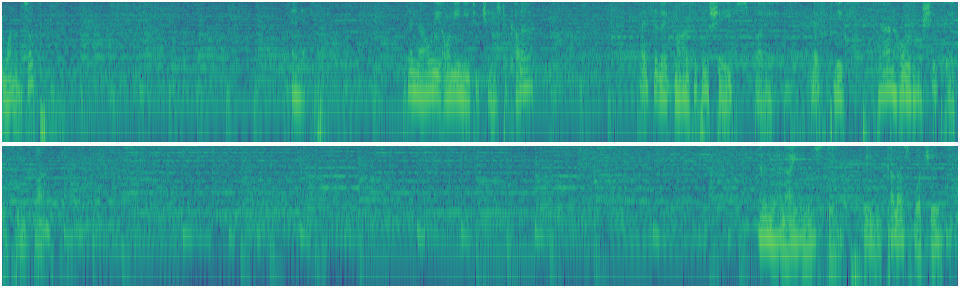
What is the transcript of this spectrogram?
another one on top. And that's fine. And now we only need to change the color. I select multiple shapes by left click and holding shift at the same time. And then I use the basic color swatches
